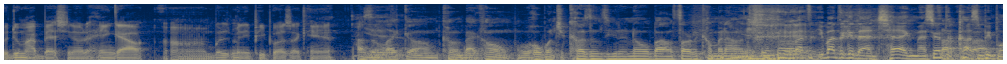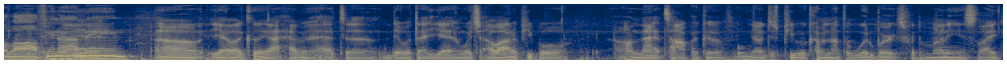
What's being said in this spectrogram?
would do my best, you know, to hang out um, with as many people as I can. How's it like um, coming back home? A whole bunch of cousins you didn't know about started coming out. And you, dog? about to, you about to get that check, man. So you have to cut some people off. You know what I mean? Um, yeah, luckily I haven't had to deal with that yet. In which a lot of people on that topic of you know just people coming out the woodworks for the money. It's like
